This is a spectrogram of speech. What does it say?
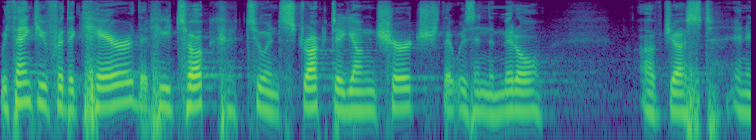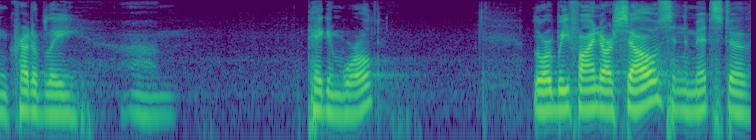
We thank you for the care that he took to instruct a young church that was in the middle of just an incredibly um, pagan world. Lord, we find ourselves in the midst of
